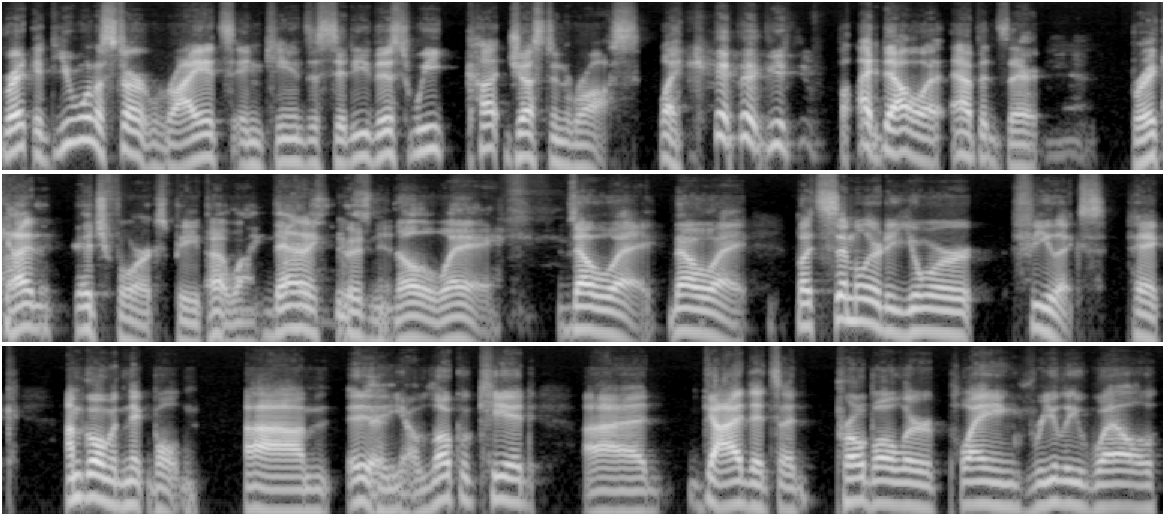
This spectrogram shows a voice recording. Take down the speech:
Brett, if you want to start riots in Kansas City this week, cut Justin Ross. Like, you find out what happens there. Break out the pitchforks, people. Oh, like, my there's no way. No way. No way. But similar to your Felix pick, I'm going with Nick Bolton. Um, eh, you know, local kid, uh, guy that's a Pro Bowler playing really well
